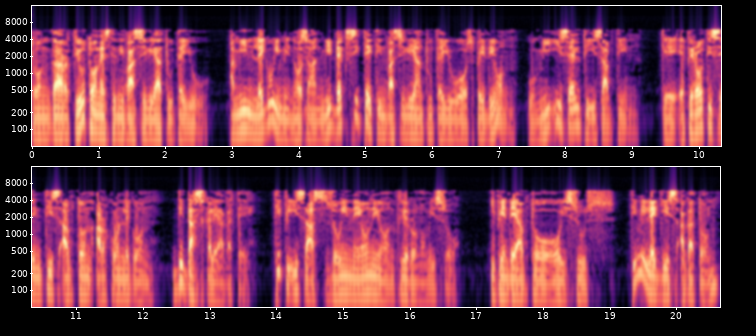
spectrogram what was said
τον γαρτιού τον εστιν η βασιλεία του Θεού. Αμήν λεγουίμιν ως αν μη δεξίτε την βασιλείαν του Θεού ως παιδιόν, ου μη εισέλτι εις αυτήν, και επιρώτησεν τίς αυτον αρχόν λεγόν, διδάσκαλε αγατέ, τι πει εισάς ζωήν αιώνιον κληρονομίσω. Υπέν δε αυτό ο Ιησούς, Τιμή λέγεις αγατόν,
